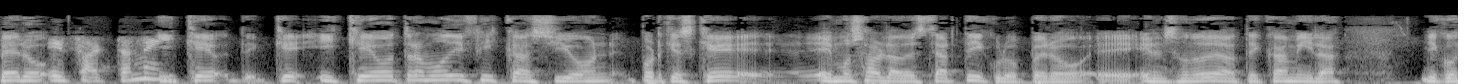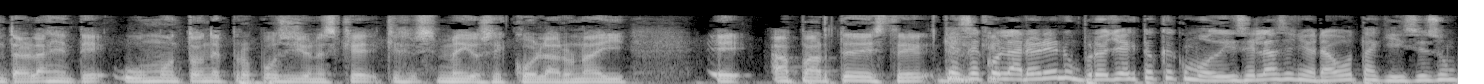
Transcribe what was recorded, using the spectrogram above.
Pero, Exactamente. ¿y qué, qué, ¿Y qué otra modificación? Porque es que hemos hablado de este artículo, pero eh, en el segundo debate, Camila, y contar a la gente, hubo un montón de proposiciones que, que medio se colaron ahí. Eh, aparte de este... Que se colaron en un proyecto que, como dice la señora Botaquicio, es un,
